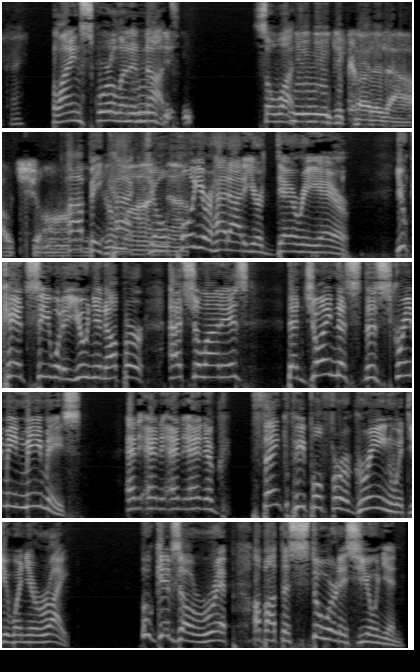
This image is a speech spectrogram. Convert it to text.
Okay. Blind squirrel in a nut. So what? You need to cut it out, Shaun. Poppycock, Joe. now. Pull your head out of your derriere. You can't see what a union upper echelon is? Then join the, the screaming memes and, and, and, and thank people for agreeing with you when you're right. Who gives a rip about the stewardess union?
